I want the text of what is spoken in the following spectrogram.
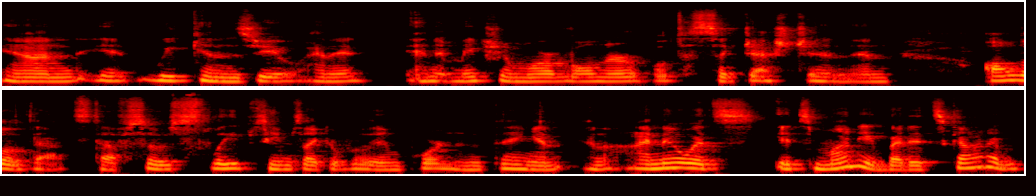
and it weakens you and it and it makes you more vulnerable to suggestion and all of that stuff. So sleep seems like a really important thing. And, and I know it's, it's money, but it's got to,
